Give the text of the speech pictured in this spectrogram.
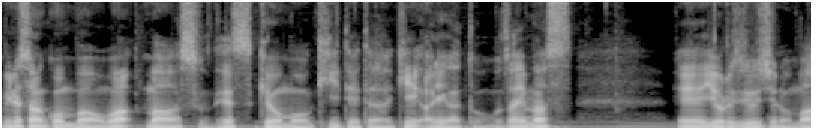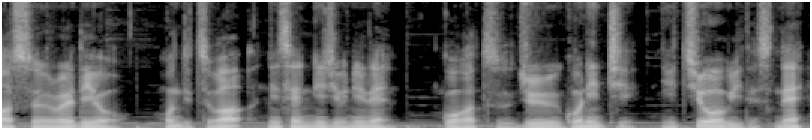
皆さんこんばんは、マースです。今日も聞いていただきありがとうございます。えー、夜10時のマースレディオ。本日は2022年5月15日、日曜日ですね。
